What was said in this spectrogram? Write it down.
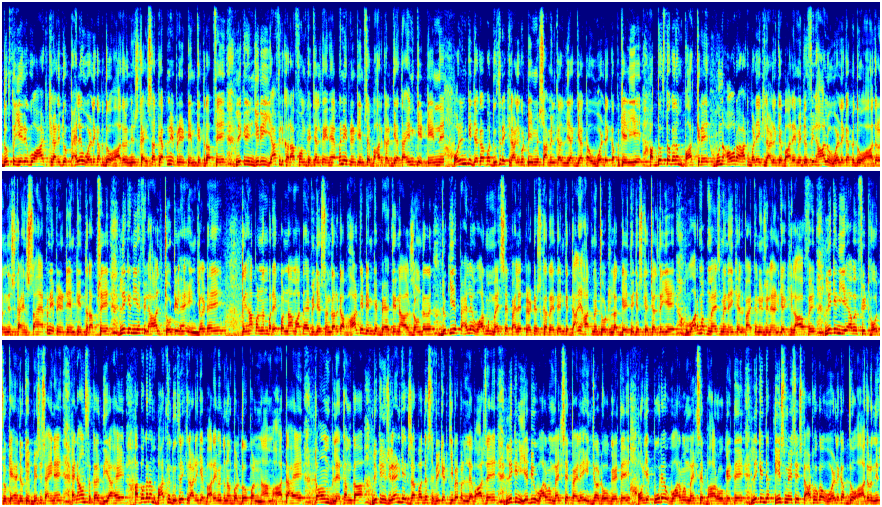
दोस्तों, ये रहे वो आठ खिलाड़ी जो पहले वर्ल्ड कप दो हज़ार उन्नीस का हिस्सा थे अपनी अपनी टीम की तरफ़ से, लेकिन इंजरी या फिर खराब फॉर्म के चलते इन्हें अपनी अपनी टीम से बाहर कर दिया था इनकी टीम ने, और इनकी जगह पर दूसरे खिलाड़ी को टीम में शामिल कर लिया गया था वर्ल्ड कप के लिए। अब दोस्तों, अगर हम बात करें उन और आठ बड़े खिलाड़ियों के बारे में, जो फ़िलहाल वर्ल्ड कप दो हज़ार का हिस्सा है अपनी अपनी टीम की तरफ़ से, लेकिन ये फ़िलहाल चोटिल है इंजर्ड है। तो यहाँ पर नंबर एक पर नाम आता है विजय शंकर का, भारतीय टीम के बेहतरीन ऑलराउंडर जो कि ये पहले वार्म मैच से पहले प्रैक्टिस कर रहे थे, इनके दाएँ हाथ में चोट लग गई थी, जिसके चलते ये वार्म अप मैच में नहीं खेल पाए थे न्यूजीलैंड के खिलाफ। लेकिन ये अब फिट हो चुके हैं, जो कि बीसीसीआई ने अनाउंस कर दिया है। अब अगर हम बात करें दूसरे खिलाड़ी के बारे में तो नंबर दो पर नाम आता है टॉम ब्लेथम का, जो कि न्यूजीलैंड के एक ज़बरदस्त विकेट कीपर बल्लेबाज है। लेकिन ये भी वार्म मैच से पहले इंजर्ड हो गए थे, और ये पूरे वार्म मैच से बाहर हो गए थे। लेकिन जब तीस मई से स्टार्ट होगा वर्ल्ड कप दो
